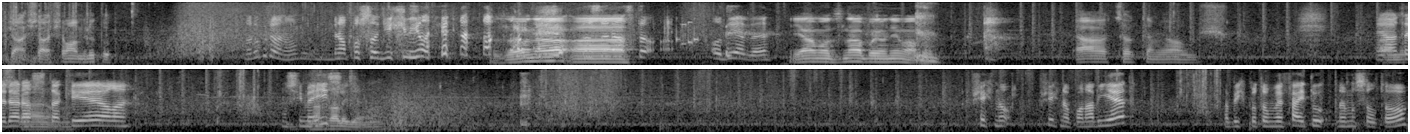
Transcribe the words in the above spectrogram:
Ještě, ještě, ještě mám minutu. No dobře, no, na poslední chvíli. Zóna To se a nás to odjebe. ja moc nábojov nemám. Já celkem jo už. Já Ale teda raz ne, no. taky, ale musíme Na jíst. dva lidi, no. Všechno, všechno ponabíjet, abych potom ve fightu nemusel to.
